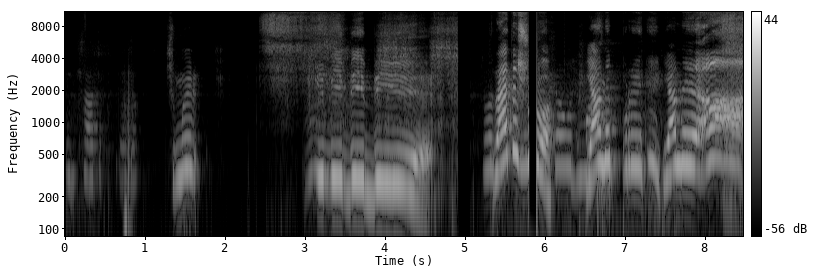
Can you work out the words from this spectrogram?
відпечаток треба. Чи ми. Бі-бі-бі-бі. Знаєте що? Я не при. Я не. А!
